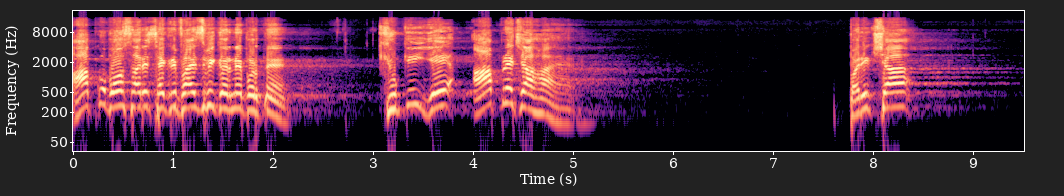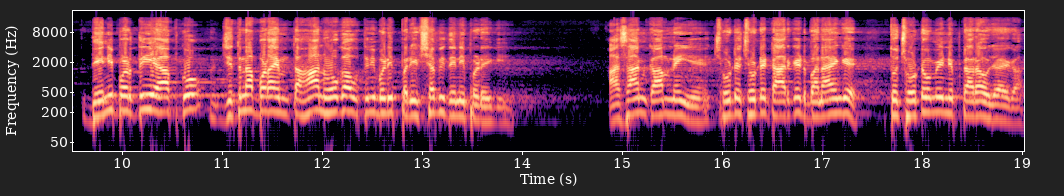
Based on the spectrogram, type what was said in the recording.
आपको बहुत सारे सेक्रीफाइस भी करने पड़ते हैं। क्योंकि ये आपने चाहा है। परीक्षा देनी पड़ती है आपको। जितना बड़ा इम्तहान होगा, उतनी बड़ी परीक्षा भी देनी पड़ेगी। आसान काम नहीं है। छोटे छोटे टारगेट बनाएँगे तो छोटों में निपटारा हो जाएगा।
